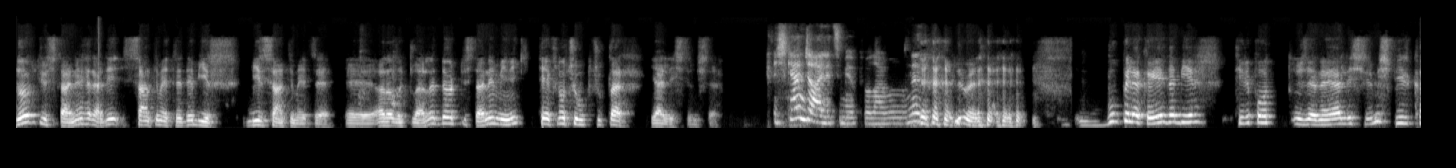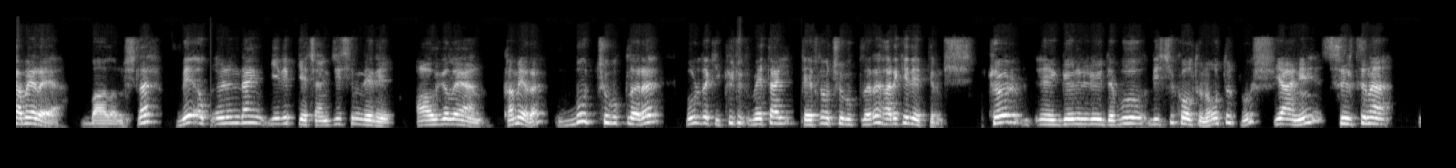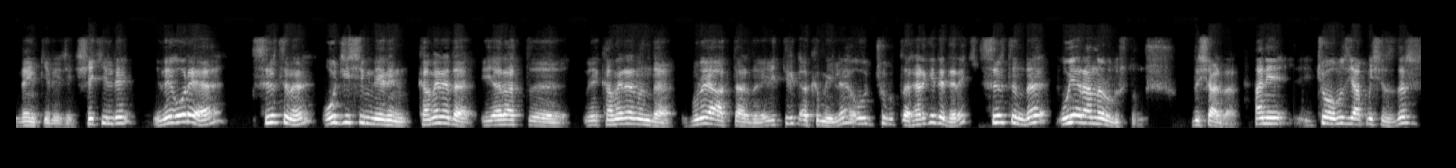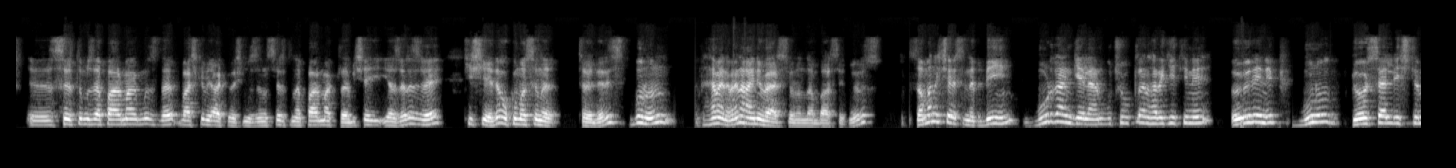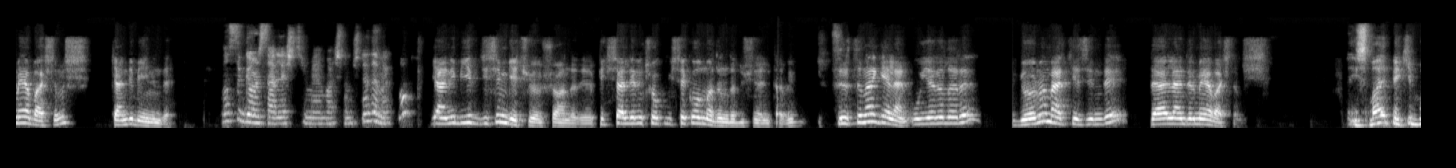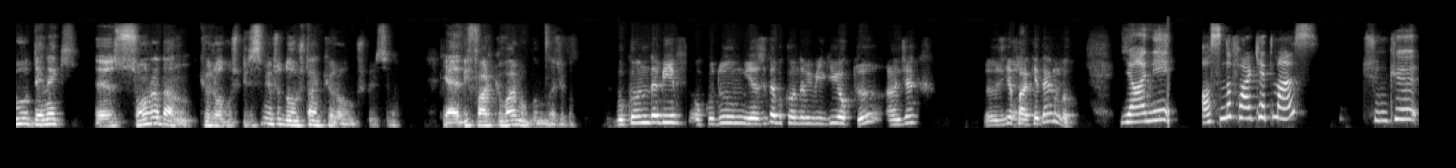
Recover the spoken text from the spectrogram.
400 tane herhalde santimetrede bir, bir santimetre e, aralıklarla 400 tane minik teflon çubukçuklar yerleştirmişler. İşkence aleti mi yapıyorlar bunu? Ne? Değil mi? bu plakayı da bir tripod üzerine yerleştirilmiş bir kameraya bağlamışlar ve önünden gelip geçen cisimleri algılayan kamera bu çubuklara buradaki küçük metal teflon çubukları hareket ettirmiş. Kör e, gönüllüyü de bu dişçi koltuğuna oturtmuş. Yani sırtına denk gelecek şekilde ve oraya sırtını o cisimlerin kamerada yarattığı ve kameranın da buraya aktardığı elektrik akımıyla o çubuklar hareket ederek sırtında uyaranlar oluşturmuş dışarıdan. Hani çoğumuz yapmışızdır. E, sırtımıza parmağımızla başka bir arkadaşımızın sırtına parmakla bir şey yazarız ve kişiye de okumasını söyleriz. Bunun hemen hemen aynı versiyonundan bahsediyoruz. Zaman içerisinde beyin buradan gelen bu çubukların hareketini öğrenip bunu görselleştirmeye başlamış kendi beyninde. Nasıl görselleştirmeye başlamış? Ne demek bu? Yani bir cisim geçiyor şu anda diyor. Piksellerin çok yüksek olmadığını da düşünelim tabii. Sırtına gelen uyarıları görme merkezinde değerlendirmeye başlamış. İsmail peki bu denek e, sonradan kör olmuş birisi mi yoksa doğuştan kör olmuş birisi mi? Yani bir farkı var mı bunun acaba? Bu konuda bir okuduğum yazıda bu konuda bir bilgi yoktu. Ancak Özge fark eder mi bu? Yani aslında fark etmez. Çünkü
